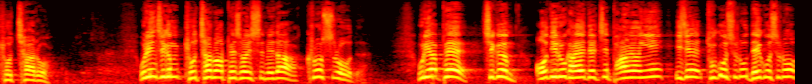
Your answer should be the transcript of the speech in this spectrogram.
교차로. 우린 지금 교차로 앞에 서 있습니다. crossroad. 우리 앞에 지금 어디로 가야 될지 방향이 이제 두 곳으로, 네 곳으로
